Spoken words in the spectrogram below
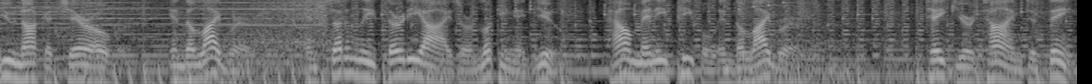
You knock a chair over, in the library, and suddenly 30 eyes are looking at you. How many people in the library? Take your time to think.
